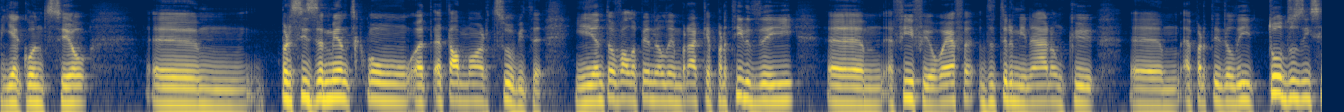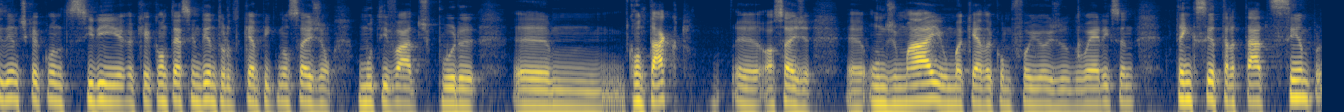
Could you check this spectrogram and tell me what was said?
e aconteceu um, precisamente com a, a, tal morte súbita. E então vale a pena lembrar que a partir daí um, a FIFA e a UEFA determinaram que um, a partir dali todos os incidentes que, aconteceriam, que acontecem dentro de campo e que não sejam motivados por contacto, uh, ou seja, uh, um desmaio, uma queda como foi hoje do Ericsson, tem que ser tratado sempre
